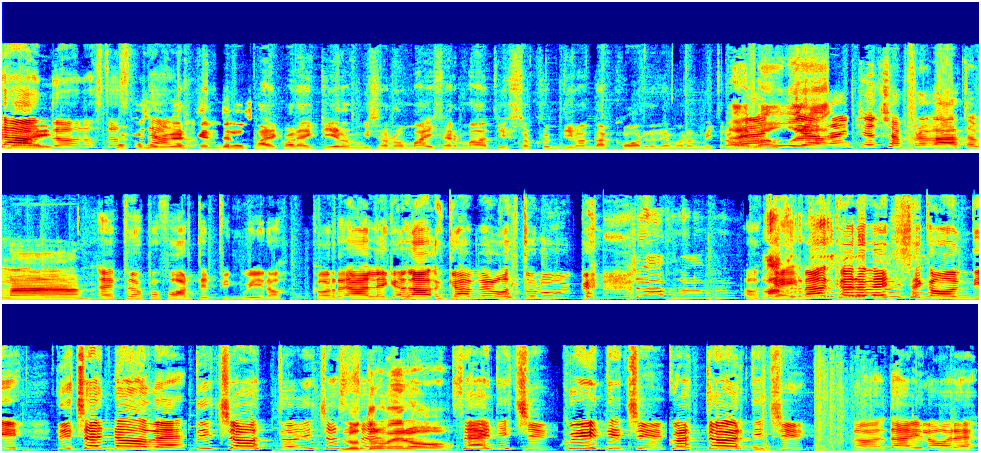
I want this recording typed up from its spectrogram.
sfidando, lo sta La cosa divertente lo sai qual è? Che io non mi sono mai fermato. Io sto continuando a correre, ma non mi trovo. Hai Eh, paura? anch'io, anch'io ci ho provato, ma... È troppo forte il pinguino. Corre, ha le la- gambe molto lunghe. Ciao, bravo, bravo. Ok, mancano 20 secondi. 19, 18, 17. Lo troverò. 16, 15, 14. No, dai, Lore.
